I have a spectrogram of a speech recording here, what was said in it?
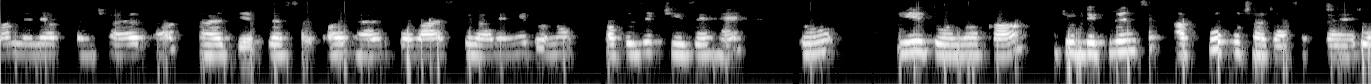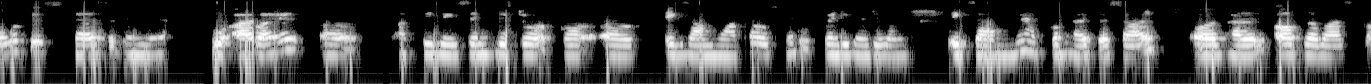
का मैंने अब समझाया था भारतीय प्रसर और भारत प्रवास के बारे में। दोनों अपोजिट चीज़ें हैं। तो ये दोनों का जो डिफरेंस आपको पूछा जा सकता है। दोनों किस तरह से भिन्न है, वो आ रहा है आपकी रिसेंटली जो आपका एग्ज़ाम हुआ था, उसमें तो 2021 एग्ज़ाम में आपका भारत प्रसार और भारत अप्रवास का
